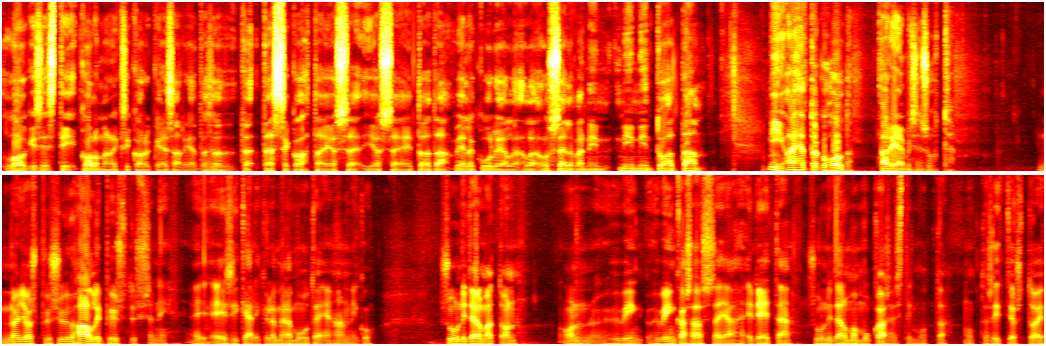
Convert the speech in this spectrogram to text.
loogisesti kolmanneksi korkea sarja tässä, mm. t- tässä kohtaa, jos se, jos se ei tuota vielä kuulijalle ole ollut selvä, niin, niin, niin, tuota, niin aiheuttaako huolta pärjäämisen suhteen? No jos pysyy halli pystyssä, niin ei, ei sikäli. Kyllä meillä muuten ihan niin kuin suunnitelmat on on hyvin, hyvin kasassa ja edetään suunnitelman mukaisesti, mutta, mutta sitten jos toi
